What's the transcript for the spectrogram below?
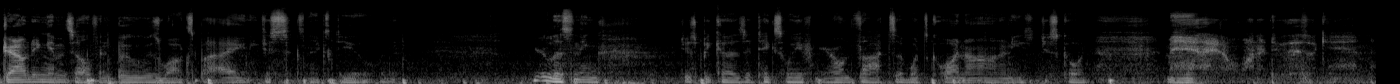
drowning himself in booze walks by and he just sits next to you and you're listening just because it takes away from your own thoughts of what's going on and he's just going man i don't want to do this again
